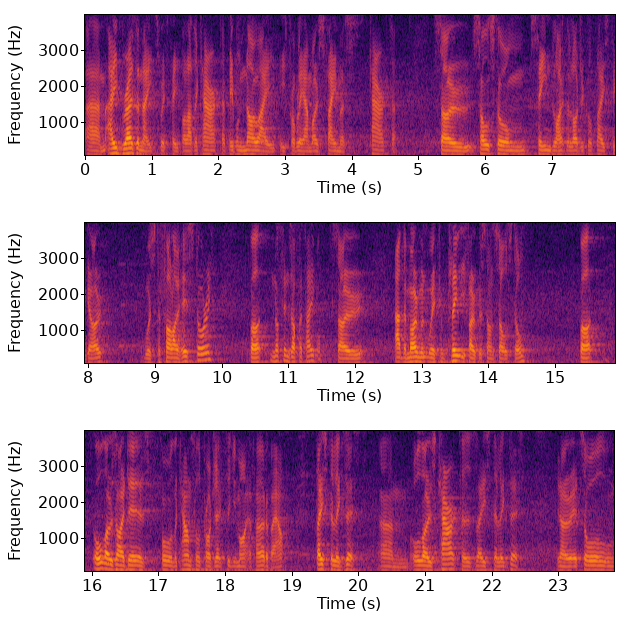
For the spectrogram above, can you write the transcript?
um, Abe resonates with people as a character. People know Abe, he's probably our most famous character. So Soulstorm seemed like the logical place to go, was to follow his story, but nothing's off the table. So at the moment, we're completely focused on Soulstorm, but all those ideas for the cancelled projects that you might have heard about, they still exist. Um, all those characters, they still exist. You know, it's all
